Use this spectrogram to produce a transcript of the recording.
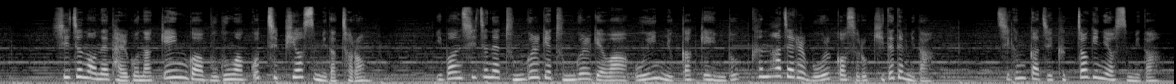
시즌1의 달고나 게임과 무궁화 꽃이 피었습니다처럼 이번 시즌의 둥글게 둥글게와 5인 6각 게임도 큰 화제를 모을 것으로 기대됩니다. 지금까지 극적인이었습니다.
